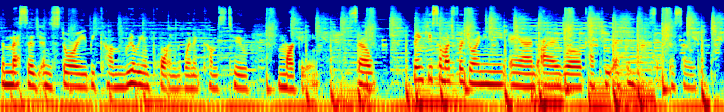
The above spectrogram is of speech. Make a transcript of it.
the message and the story become really important when it comes to marketing. So, thank you so much for joining me, and I will catch you at the next episode.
